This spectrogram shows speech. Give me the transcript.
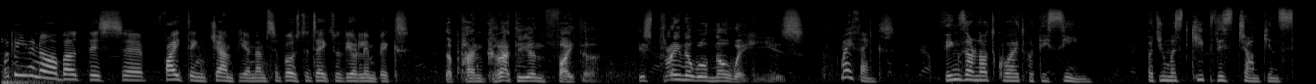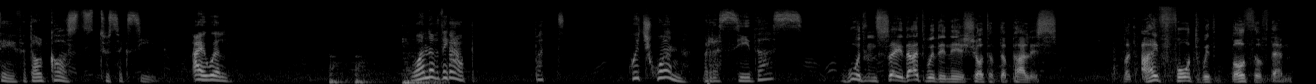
What do you know about this uh, fighting champion I'm supposed to take to the Olympics? The Pancratian fighter. His trainer will know where he is. My thanks. Things are not quite what they seem. But you must keep this champion safe at all costs to succeed. I will. One of the cap. But which one? Brasidas? Wouldn't say that within earshot of the palace. But I fought with both of them.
